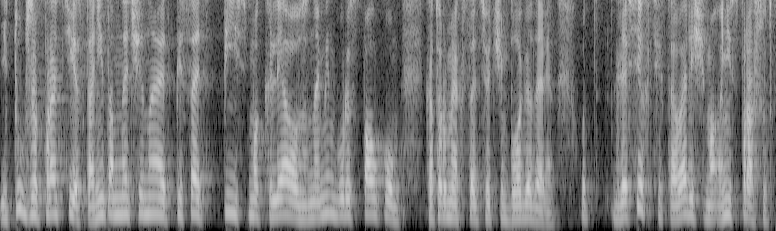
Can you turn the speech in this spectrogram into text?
И тут же протест. Они там начинают писать письма Кляузу на Мингурисполком, которым я, кстати, очень благодарен. Вот для всех этих товарищей, они спрашивают,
